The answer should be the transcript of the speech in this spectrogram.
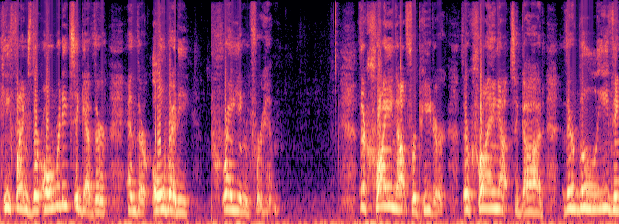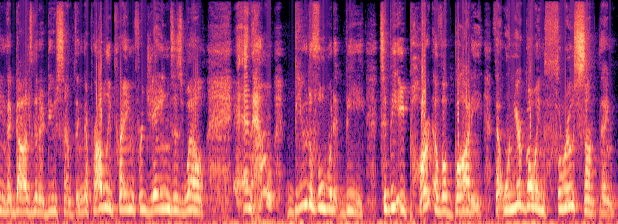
He finds they're already together and they're already praying for him. They're crying out for Peter. They're crying out to God. They're believing that God's going to do something. They're probably praying for James as well. And how beautiful would it be to be a part of a body that when you're going through something,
